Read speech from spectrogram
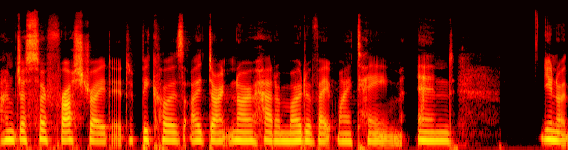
I'm just so frustrated because I don't know how to motivate my team. And, you know,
